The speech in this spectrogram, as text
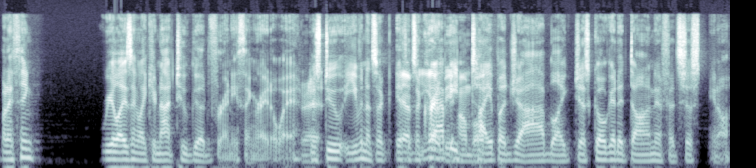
but I think realizing like you're not too good for anything right away. Right. Just do, even if it's a, if Yeah, it's a you gotta be crappy type of job, like just go get it done. If it's just, you know,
